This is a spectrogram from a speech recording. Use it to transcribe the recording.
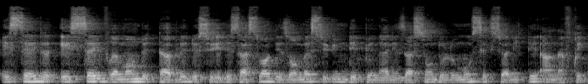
essaye, de, essaye vraiment de tabler dessus et de s'asseoir désormais sur une dépénalisation de l'homosexualité en Afrique.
